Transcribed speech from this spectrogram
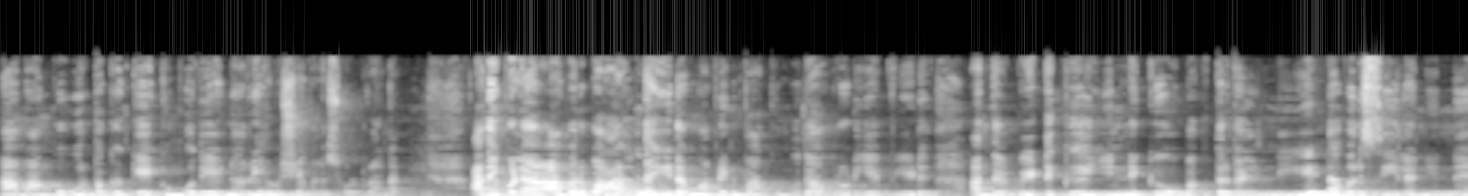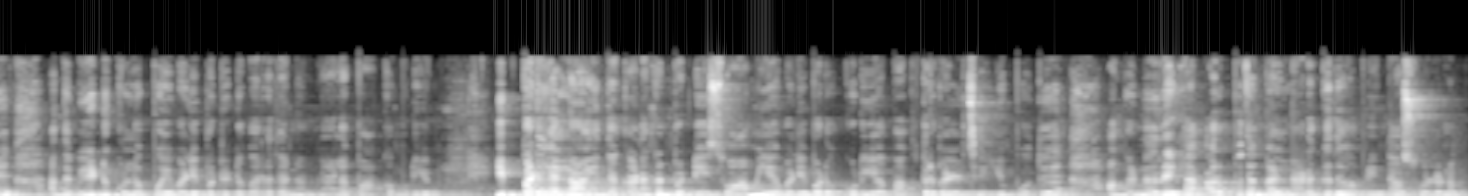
நாம் அங்கே ஊர் பக்கம் கேட்கும்போதே நிறைய விஷயங்களை சொல்கிறாங்க அதே போல் அவர் வாழ்ந்த இடம் அப்படின்னு பார்க்கும்போது அவருடைய வீடு. அந்த வீட்டுக்கு இன்றைக்கும் பக்தர்கள் நீண்ட வரிசையில் நின்று அந்த வீட்டுக்குள்ளே போய் வழிபட்டுட்டு வர்றதை நம்மளால் பார்க்க முடியும். இப்படியெல்லாம் இந்த கணக்கன்பட்டி சுவாமியை வழிபடக்கூடிய பக்தர்கள் செய்யும்போது அங்கே நிறைய அற்புதங்கள் நடக்குது அப்படின்னு தான் சொல்லணும்.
